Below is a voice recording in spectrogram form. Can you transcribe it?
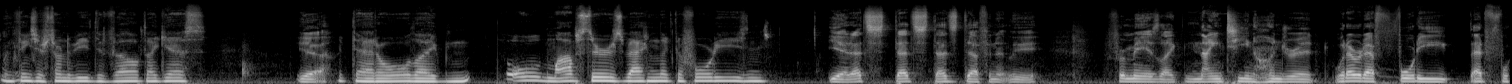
when things are starting to be developed. I guess Yeah, like that old like old mobsters back in like the forties and yeah, that's that's that's definitely for me is like nineteen hundred, whatever that forty that four.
